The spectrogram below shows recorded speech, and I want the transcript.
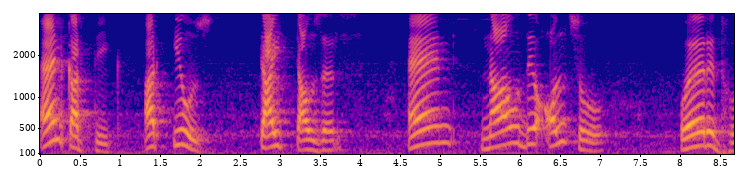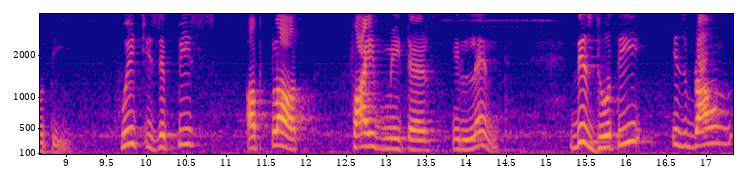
and Kartik are used tight trousers and now they also wear a dhoti which is a piece of cloth 5 meters in length. This dhoti is brown,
